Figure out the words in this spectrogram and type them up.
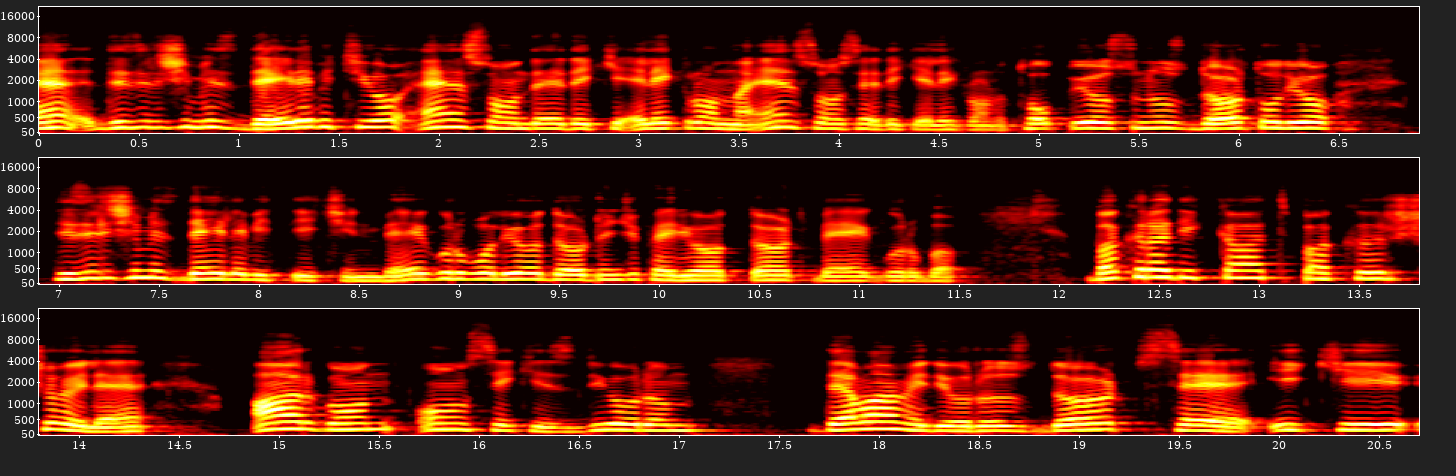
E, dizilişimiz D ile bitiyor. En son D'deki elektronla en son S'deki elektronu topluyorsunuz. 4 oluyor. Dizilişimiz D ile bittiği için B grubu oluyor. Dördüncü periyot 4B grubu. Bakır'a dikkat. Bakır şöyle. Argon 18 diyorum. Devam ediyoruz. 4S2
